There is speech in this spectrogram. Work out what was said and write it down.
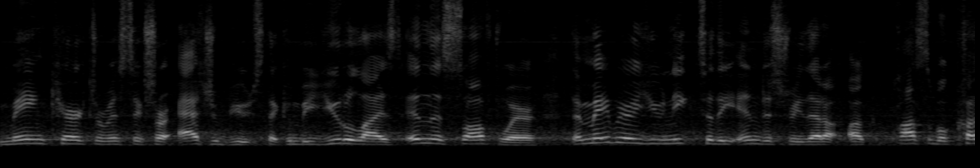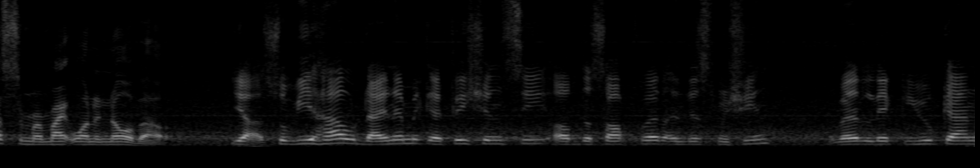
main characteristics or attributes that can be utilized in this software that maybe are unique to the industry that a, a possible customer might want to know about? Yeah, so we have dynamic efficiency of the software in this machine where like you can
